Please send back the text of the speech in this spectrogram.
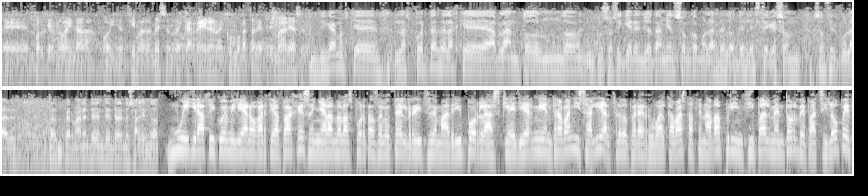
eh, porque no hay nada hoy encima de la mesa, no hay carrera, no hay convocatoria de primarias. Digamos que las puertas de las que hablan todo el mundo, incluso si quieren yo también, son como las del hotel este, que son, son circulares, están permanentemente entrando y saliendo. Muy gráfico Emiliano García Paje señalando las puertas del Hotel Ritz de Madrid por las que ayer ni entraba ni salía Alfredo Pérez Rubalcaba, esta cenada principal mentor de Pachi López.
